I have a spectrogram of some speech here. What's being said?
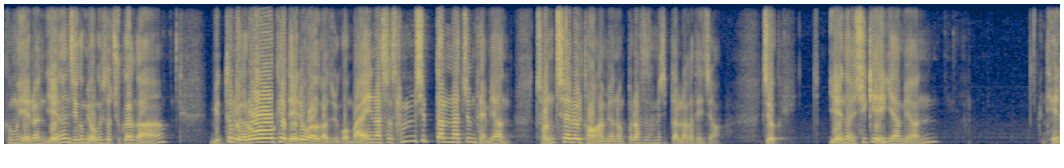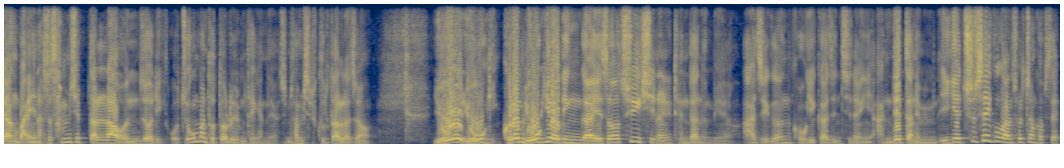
그러면 얘는 얘는 지금 여기서 주가가 밑으로 이렇게 내려와 가지고 마이너스 30달러쯤 되면 전체를 더하면은 플러스 30달러가 되죠. 즉 얘는 쉽게 얘기하면 대략 마이너스 30달러 언저리, 어, 조금만 더 떨어지면 되겠네요. 지금 39달러죠. 요, 여기, 그럼 여기 어딘가에서 수익 실현이 된다는 의미예요. 아직은 거기까지는 진행이 안 됐다는 의미입니다. 이게 추세 구간 설정 값의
